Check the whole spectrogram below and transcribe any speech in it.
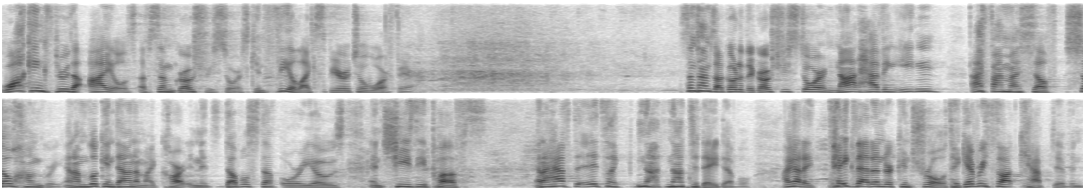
Walking through the aisles of some grocery stores can feel like spiritual warfare. Sometimes I'll go to the grocery store not having eaten. I find myself so hungry, and I'm looking down at my cart, and it's double stuffed Oreos and cheesy puffs. And I have to, it's like, not, not today, devil. I got to take that under control, take every thought captive, and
